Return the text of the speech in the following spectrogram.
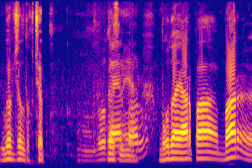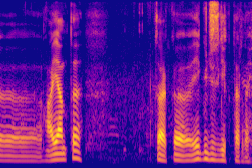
көп жылдык чөп. Буудай арпа барбы буудай арпа бар аянты так эки жүз гектардай.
